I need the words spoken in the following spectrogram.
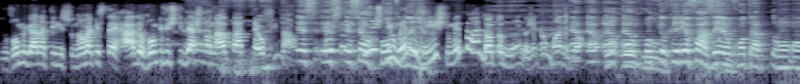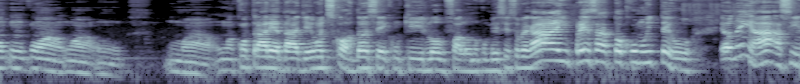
Não vou me garantir nisso, não, vai que isso está errado, eu vou me vestir de é. astronauta é, até o final. Esse, esse, esse é o ponto. O medo Daniel. existe, o medo está ao redor de todo mundo, a gente é humano igual. É, é, é um ponto que eu queria fazer um, contra, um, um, uma, uma, um uma, uma contrariedade, aí, uma discordância aí com o que Lobo falou no começo sobre ah, a imprensa tocou muito terror. Eu nem há, assim,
